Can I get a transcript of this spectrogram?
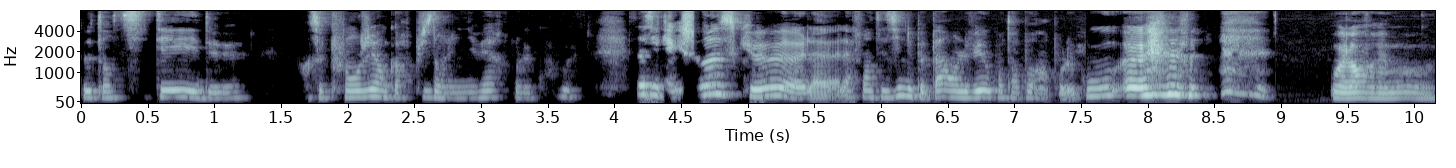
d'authenticité et de se plonger encore plus dans l'univers pour le coup, ça c'est quelque chose que, la la fantaisie ne peut pas enlever au contemporain pour le coup, Ou alors vraiment,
